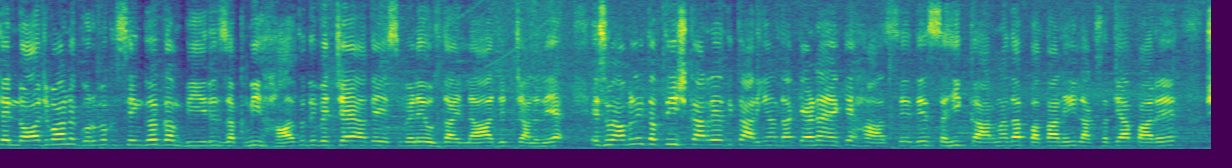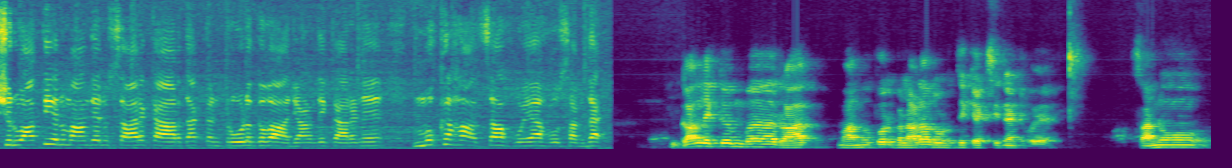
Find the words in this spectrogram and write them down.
ਤੇ ਨੌਜਵਾਨ ਗੁਰਮੁਖ ਸਿੰਘ ਗੰਭੀਰ ਜ਼ਖਮੀ ਹਾਲਤ ਦੇ ਵਿੱਚ ਹੈ ਅਤੇ ਇਸ ਵੇਲੇ ਉਸ ਦਾ ਇਲਾਜ ਚੱਲ ਰਿਹਾ ਹੈ। ਇਸ ਮਾਮਲੇ ਦੀ ਤਫਤੀਸ਼ ਕਰ ਰਹੇ ਅਧਿਕਾਰੀਆਂ ਦਾ ਕਹਿਣਾ ਹੈ ਕਿ ਹਾਦਸੇ ਦੇ ਸਹੀ ਕਾਰਨਾਂ ਦਾ ਪਤਾ ਨਹੀਂ ਲੱਗ ਸਕਿਆ, ਪਰ ਸ਼ੁਰੂਆਤੀ ਅਨੁਮਾਨ ਦੇ ਅਨੁਸਾਰ ਕਾਰ ਦਾ ਕੰਟਰੋਲ ਗਵਾ ਜਾਣ ਦੇ ਕਾਰਨ ਮੁੱਖ ਹਾਦਸਾ ਹੋਇਆ ਹੋ ਸਕਦਾ ਹੈ। ਕੱਲ ਇੱਕ ਰਾਤ ਮਾਨੂਪੁਰ ਬਲਾੜਾ ਰੋਡ ਤੇ ਇੱਕ ਐਕਸੀਡੈਂਟ ਹੋਇਆ। ਸਾਨੂੰ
